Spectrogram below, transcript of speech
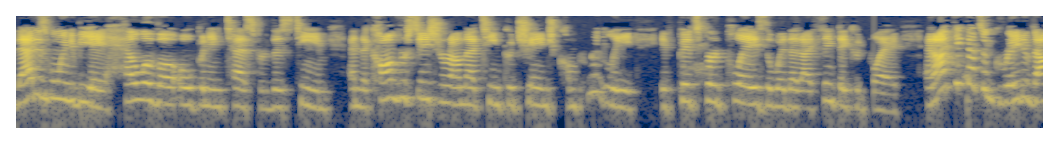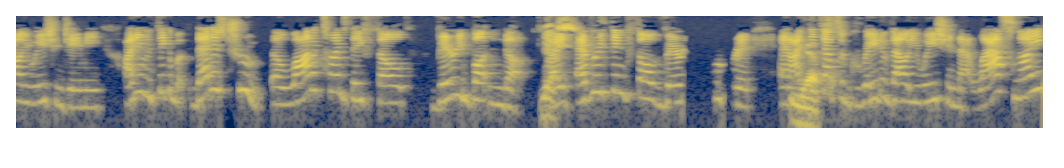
that is going to be a hell of a opening test for this team. And the conversation around that team could change completely if Pittsburgh plays the way that I think they could play. And I think that's a great evaluation, Jamie. I didn't even think about that is true. A lot of times they felt very buttoned up, Yes. right? Everything felt very corporate. And I Yes. think that's a great evaluation that last night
